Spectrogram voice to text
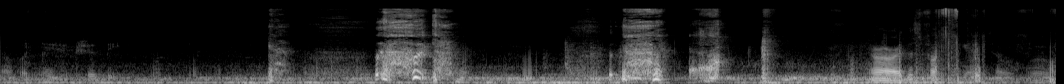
Sounds like music should be. Alright, this fucking game's so slow,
